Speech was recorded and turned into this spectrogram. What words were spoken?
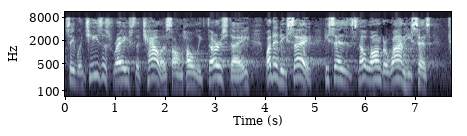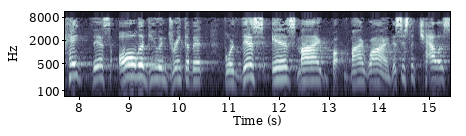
See, when Jesus raised the chalice on Holy Thursday, what did he say? He says it's no longer wine. He says, "Take this, all of you, and drink of it." For this is my, my wine. This is the chalice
